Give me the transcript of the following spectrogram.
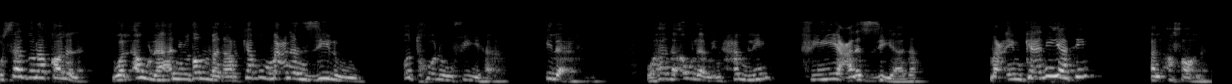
أستاذنا قال لا. والأولى أن يضمن اركبوا معنى انزلوا ادخلوا فيها إلى آخره. وهذا أولى من حمل في على الزيادة مع إمكانية الأصالة.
